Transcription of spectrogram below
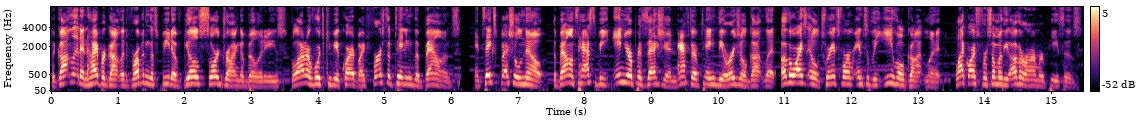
the gauntlet and hyper gauntlet for upping the speed of Gil's sword drawing abilities, the latter of which can be acquired by first obtaining the balance. And take special note, the balance has to be in your possession after obtaining the original gauntlet, otherwise it'll transform into the evil gauntlet. Likewise for some of the other armor pieces.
